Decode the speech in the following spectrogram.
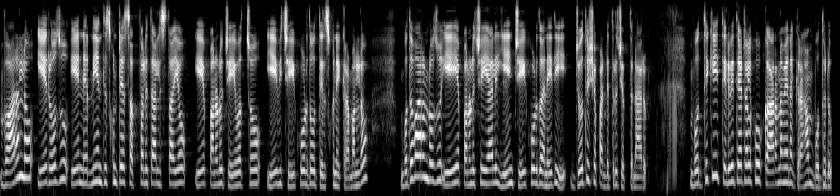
వారంలో ఏ రోజు ఏ నిర్ణయం తీసుకుంటే సత్ఫలితాలు ఇస్తాయో ఏ పనులు చేయవచ్చో ఏవి చేయకూడదో తెలుసుకునే క్రమంలో బుధవారం రోజు ఏ ఏ పనులు చేయాలి ఏం చేయకూడదు అనేది జ్యోతిష పండితులు చెప్తున్నారు. బుద్ధికి తెలివితేటలకు కారణమైన గ్రహం బుధుడు.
